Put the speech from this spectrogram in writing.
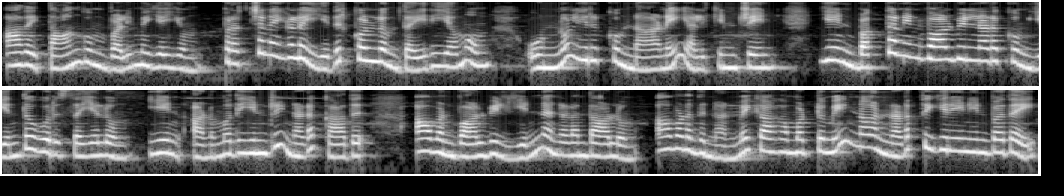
அதை தாங்கும் வலிமையையும் பிரச்சனைகளை எதிர்கொள்ளும் தைரியமும் உன்னுள் இருக்கும் நானே அளிக்கின்றேன். என் பக்தனின் வாழ்வில் நடக்கும் எந்த ஒரு செயலும் என் அனுமதியின்றி நடக்காது. அவன் வாழ்வில் என்ன நடந்தாலும் அவனது நன்மைக்காக மட்டுமே நான் நடத்துகிறேன் என்பதை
